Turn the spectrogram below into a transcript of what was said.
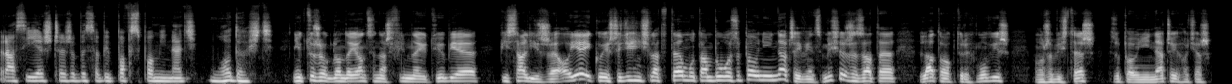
raz jeszcze, żeby sobie powspominać młodość. Niektórzy oglądający nasz film na YouTubie pisali, że ojejku, jeszcze 10 lat temu tam było zupełnie inaczej, więc myślę, że za te lata, o których mówisz, może być też zupełnie inaczej, chociaż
